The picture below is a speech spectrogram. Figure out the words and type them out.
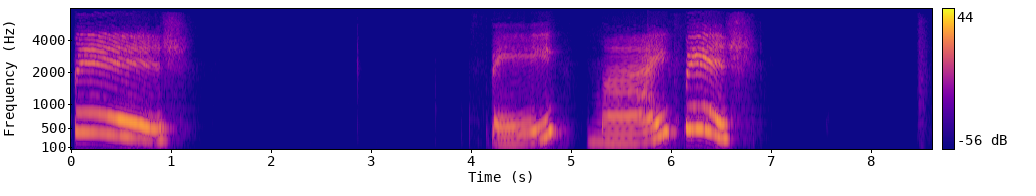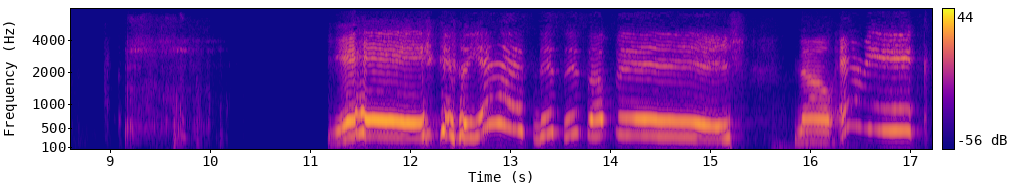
fish. Say my fish. Yay! yes, this is a fish. Now, Eric,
